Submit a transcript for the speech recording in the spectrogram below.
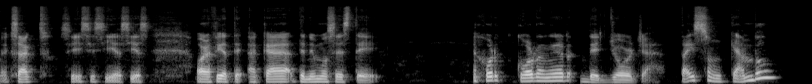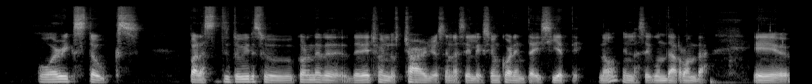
Exacto, sí, sí, sí, así es. Ahora fíjate, acá tenemos este mejor corner de Georgia, Tyson Campbell o Eric Stokes para sustituir su corner de derecho en los Chargers en la selección 47, ¿no? En la segunda ronda. Eh,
